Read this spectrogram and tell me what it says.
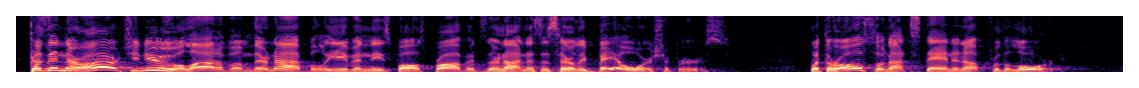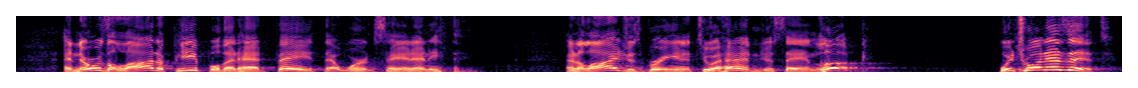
Because in their hearts, you knew a lot of them, they're not believing these false prophets. They're not necessarily Baal worshippers, but they're also not standing up for the Lord. And there was a lot of people that had faith that weren't saying anything. And Elijah's bringing it to a head and just saying, look, which one is it?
